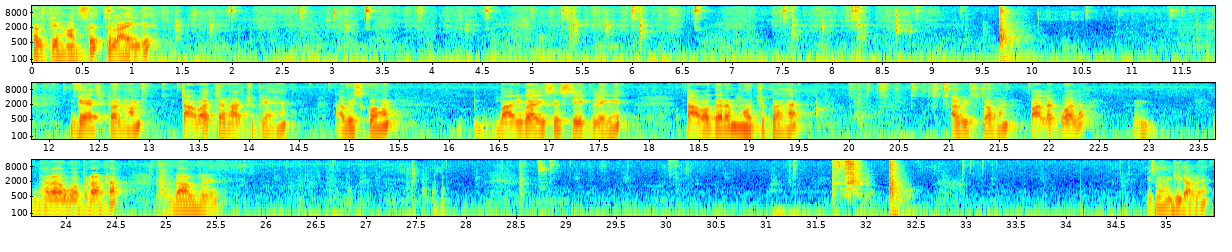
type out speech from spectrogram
हल्के हाथ से चलाएँगे। गैस पर हम तावा चढ़ा चुके हैं। अब इसको हम बारी बारी से सेक लेंगे। तावा गरम हो चुका है। अब इस पर हम पालक वाला भरा हुआ पराठा डाल रहे हैं। इसमें हम घी डाल रहे हैं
